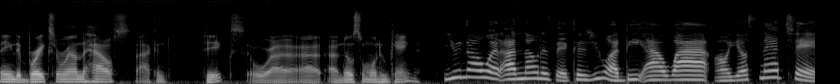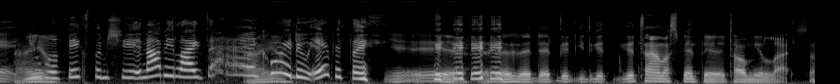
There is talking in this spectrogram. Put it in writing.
anything that breaks around the house, I can fix, or I, I, I know someone who can. You know what? I noticed that because you are DIY on your Snapchat. I you am. will fix some shit, and I'll be like, I dang, Corey am. do everything. Yeah, that, that, that, good, good, good time I spent there. It taught me a lot. So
